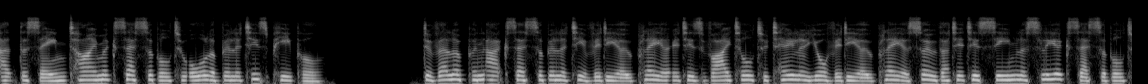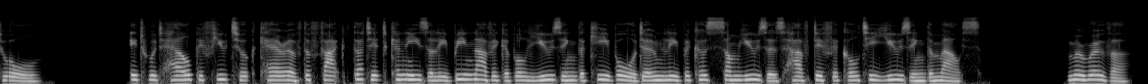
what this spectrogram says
at the same time accessible to all abilities people. Develop an accessibility video player It is vital to tailor your video player so that it is seamlessly accessible to all. It would help if you took care of the fact that it can easily be navigable using the keyboard only because some users have difficulty using the mouse. Moreover,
